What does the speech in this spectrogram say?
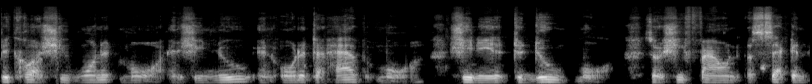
Because she wanted more and she knew in order to have more, she needed to do more. So she found a second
